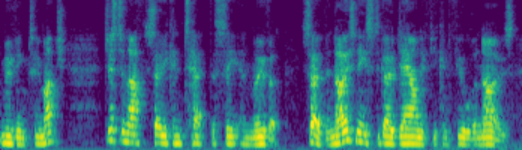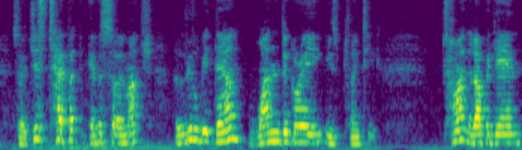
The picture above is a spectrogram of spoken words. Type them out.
moving too much, just enough so you can tap the seat and move it. So the nose needs to go down if you can feel the nose. So just tap it ever so much, a little bit down, one degree is plenty. Tighten it up again,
